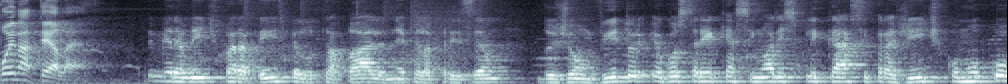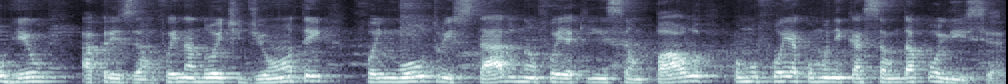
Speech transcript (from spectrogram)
Põe na tela. Primeiramente, parabéns pelo trabalho, né, pela prisão do João Vitor. Eu gostaria que a senhora explicasse para a gente como ocorreu a prisão. Foi na noite de ontem, foi em outro estado, não foi aqui em São Paulo. Como foi a comunicação da polícia?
